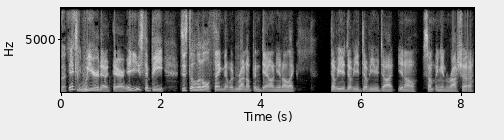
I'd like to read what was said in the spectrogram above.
That's It's weird out there. It used to be just a little thing that would run up and down, you know, like www dot, you know, something in Russia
